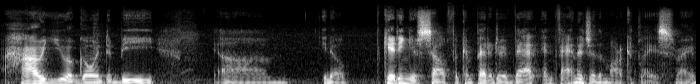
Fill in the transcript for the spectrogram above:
how you are going to be um, you know, getting yourself a competitive advantage in the marketplace, right?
